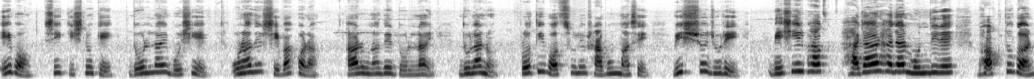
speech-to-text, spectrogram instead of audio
এবং শ্রীকৃষ্ণকে দোলনায় বসিয়ে ওনাদের সেবা করা আর ওনাদের দোলনায় দোলানো প্রতি বৎসরে শ্রাবণ মাসে বিশ্বজুড়ে বেশিরভাগ হাজার হাজার মন্দিরে ভক্তগণ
